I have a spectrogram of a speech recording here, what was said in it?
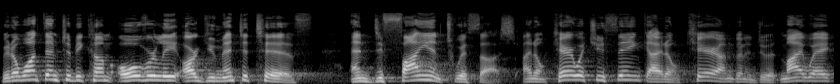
We don't want them to become overly argumentative and defiant with us. I don't care what you think, I don't care, I'm going to do it my way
